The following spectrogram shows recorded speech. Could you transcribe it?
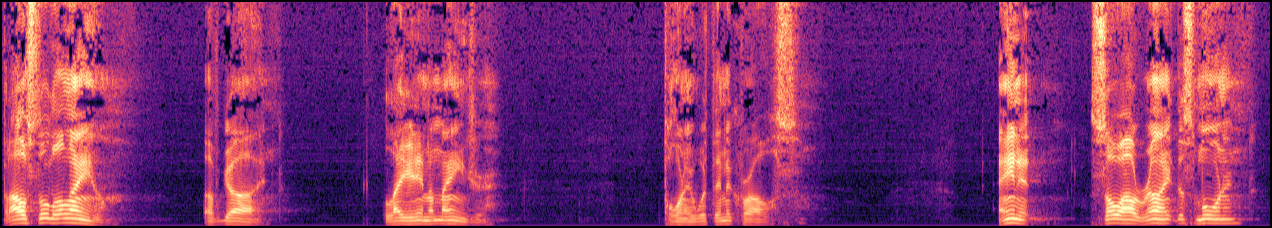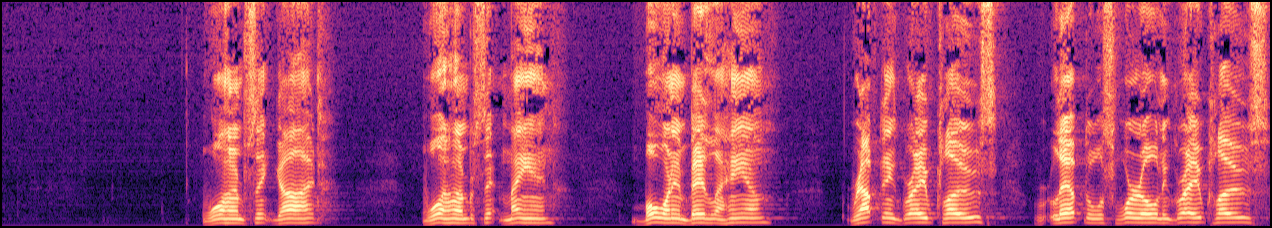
But also the Lamb of God laid in a manger, pointed within the cross. Ain't it so ironic this morning. 100% God, 100% man, born in Bethlehem, wrapped in grave clothes, left this world in grave clothes.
